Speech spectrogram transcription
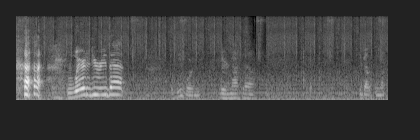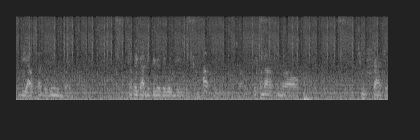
Where did you read that? With newborns, they're not uh, developed enough to be outside the womb, but if they got any bigger, they wouldn't be able to come out. So they come out and they're all too fragile.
